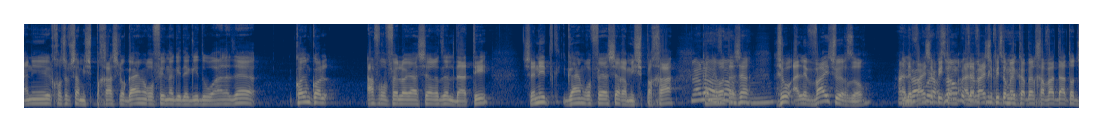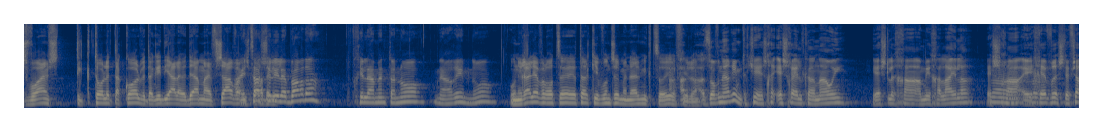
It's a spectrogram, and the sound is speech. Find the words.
אני חושב שהמשפחה שלו, גם אם הרופאים נגיד יגידו, וואלה, זה, קודם כל, אף רופא לא יאשר את זה לדעתי. שנית, גם אם רופא יאשר, המשפחה, לא, לא, כנראה עזוב. תאשר. שוב, הלוואי שהוא יחזור. הלוואי שפתאום, הלוואי שפתאום. יקבל חוות דעת עוד שבועיים, שתקטול את הכל ותגיד יאללה, יודע מה אפשר, העצה והמשפחה שלי תגיד, לברדה, תתחיל לאמן את הנוער, נערים, נוער. הוא נראה לי אבל רוצה יותר כיוון של מנהל מקצועי אפילו. עזוב נערים, תקשיב, יש לך- יש לך אלקרנאווי, יש לך אמיר חלילה, יש לא, לך אה, לא. חבר'ה שאפשר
